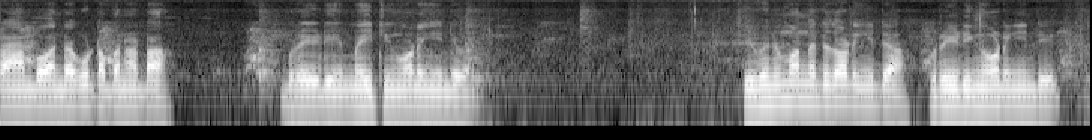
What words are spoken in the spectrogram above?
റാംബോന്റെ കുട്ടപ്പനാട്ടാ. ബ്രീഡിങ് മെയ്റ്റിങ് തുടങ്ങിയിട്ട് ഇവൻ. ഇവനും വന്നിട്ട് തുടങ്ങിയിട്ടാ. ബ്രീഡിങ് തുടങ്ങിയിട്ട്.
